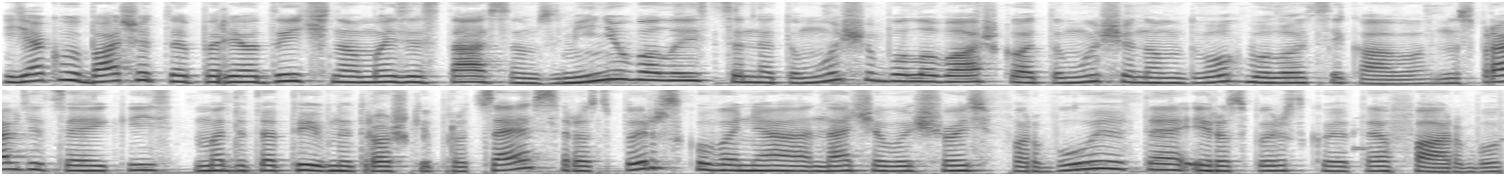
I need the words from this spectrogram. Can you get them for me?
Як ви бачите, періодично ми зі Стасом змінювались. Це не тому, що було важко, а тому, що нам вдвох було цікаво. Насправді це якийсь медитативний трошки процес розпирскування, наче ви щось фарбуєте і розпирскуєте фарбу.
